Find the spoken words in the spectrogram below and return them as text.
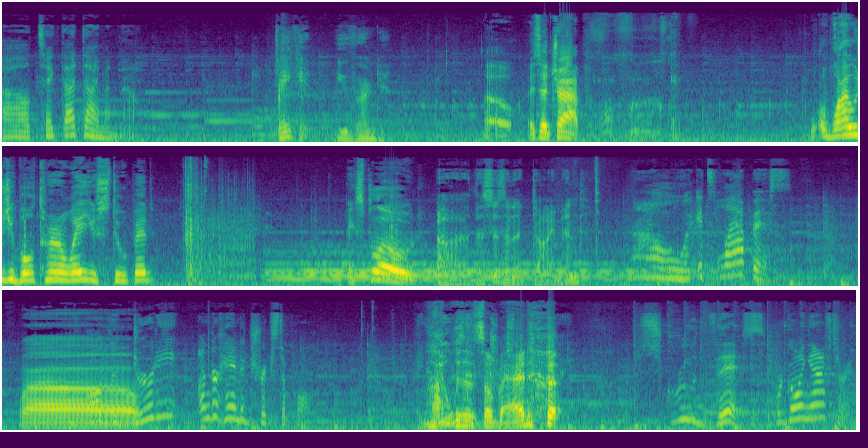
I'll take that diamond now. Take it. You've earned it. Uh oh. It's a trap. Why would you both turn away, you stupid? Explode. Uh, this isn't a diamond. No, it's Lapis. Wow. All the dirty, underhanded tricks to pull. I That knew we isn't so bad. Screw this. We're going after him.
